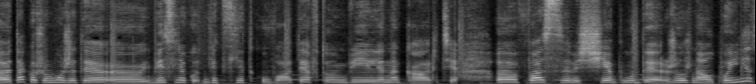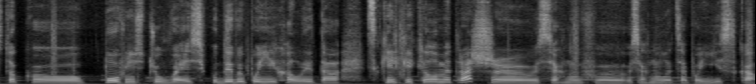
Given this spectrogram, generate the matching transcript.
Е, Також ви можете е, відслідкувати автомобіль на карті. Е, У вас ще буде журнал поїздок повністю весь, куди ви поїхали та скільки кілометраж сягнув, сягнула ця поїздка.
